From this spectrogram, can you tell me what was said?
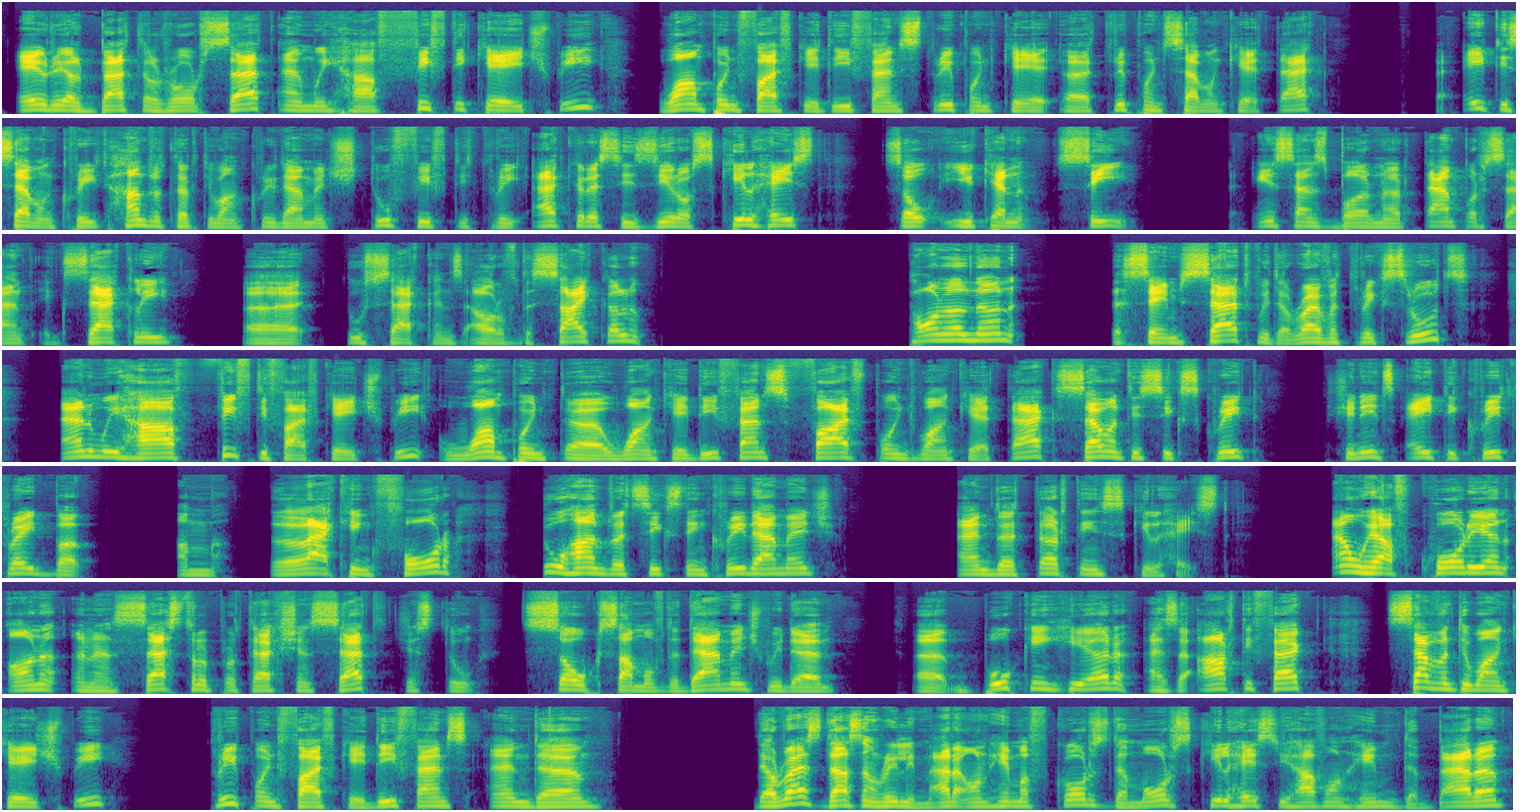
aerial battle roar set, and we have 50k HP, 1.5k defense, 3.k, uh, 3.7k attack, 87 crit, 131 crit damage, 253 accuracy, 0 skill haste. So you can see incense burner 10% exactly uh, 2 seconds out of the cycle. Tunnel the same set with the Revatrix roots. And we have 55k HP, 1.1k defense, 5.1k attack, 76 crit. She needs 80 crit rate, but I'm lacking 4, 216 crit damage, and 13 skill haste. And we have Quarian on an Ancestral Protection set, just to soak some of the damage with a, a booking here as an artifact. 71k HP, 3.5k defense, and um, the rest doesn't really matter on him, of course. The more skill haste you have on him, the better.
